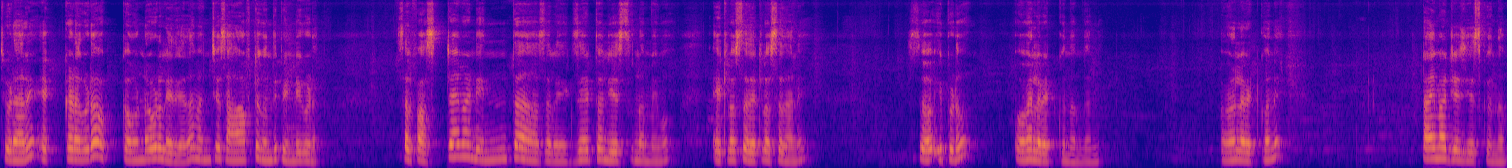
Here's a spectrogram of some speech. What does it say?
చూడాలి ఎక్కడ కూడా ఒక్క ఉండ కూడా లేదు కదా మంచిగా సాఫ్ట్గా ఉంది పిండి కూడా. అసలు ఫస్ట్ టైం అండి ఇంత అసలు ఎగ్జైట్తో చేస్తున్నాం మేము. ఎట్లా వస్తుంది ఎట్లా వస్తుంది అని. సో ఇప్పుడు ఓవెన్లో పెట్టుకుందాం దాన్ని. ఓవెన్లో పెట్టుకొని టైం అడ్జస్ట్ చేసుకుందాం.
